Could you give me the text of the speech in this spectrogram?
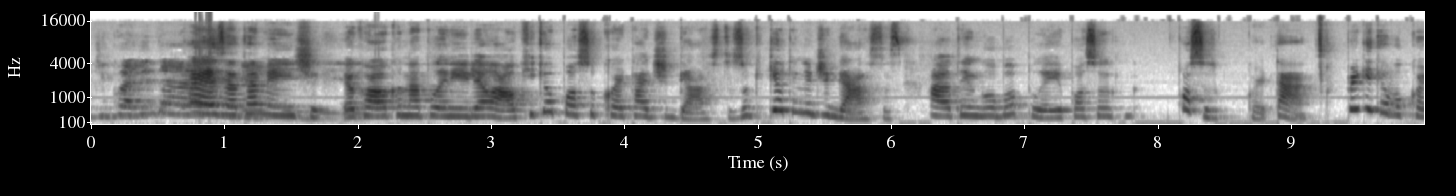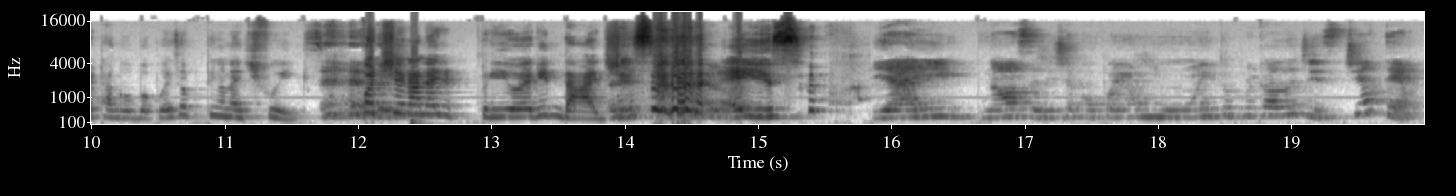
de qualidade. É, exatamente. Eu coloco na planilha lá, o que, que eu posso cortar de gastos? O que, que eu tenho de gastos? Ah, eu tenho Globoplay, eu posso... Posso cortar? Por que, que eu vou cortar Globoplay se eu tenho Netflix? Vou tirar né, prioridades. é isso. E aí, nossa, a gente acompanhou muito por causa disso. Tinha tempo,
